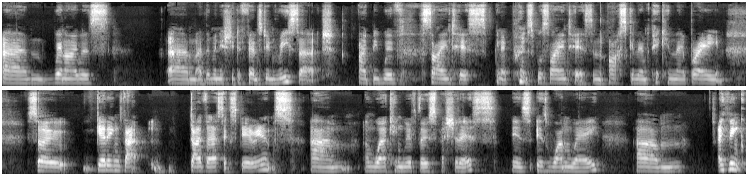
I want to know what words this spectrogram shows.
Um, when I was um, at the Ministry of Defence doing research, I'd be with scientists, you know, principal scientists, and asking them, picking their brain. So, getting that diverse experience um, and working with those specialists is is one way. Um, I think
